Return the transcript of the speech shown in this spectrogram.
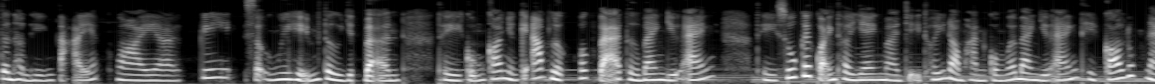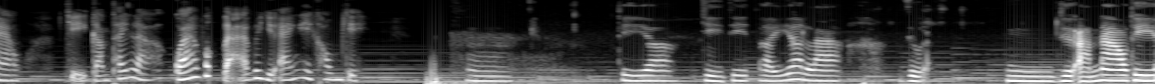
tình hình hiện tại ngoài à, cái sự nguy hiểm từ dịch bệnh thì cũng có những cái áp lực vất vả từ ban dự án thì suốt cái khoảng thời gian mà chị Thúy đồng hành cùng với ban dự án thì có lúc nào chị cảm thấy là quá vất vả với dự án hay không chị? Ừ. Thì uh, chị thì thấy à, là dự ừ, dự án nào thì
